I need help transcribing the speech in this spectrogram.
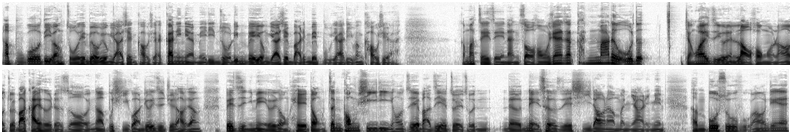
那补过的地方，昨天被我用牙线烤起来。干你娘没听错，林北用牙线把林北补牙的地方烤起来，干嘛贼贼难受哈？我现在在干妈的，我的讲话一直有点闹轰哦，然后嘴巴开合的时候，那不习惯，就一直觉得好像杯子里面有一种黑洞，真空吸力，然后直接把自己的嘴唇的内侧直接吸到那门牙里面，很不舒服。然后今天。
